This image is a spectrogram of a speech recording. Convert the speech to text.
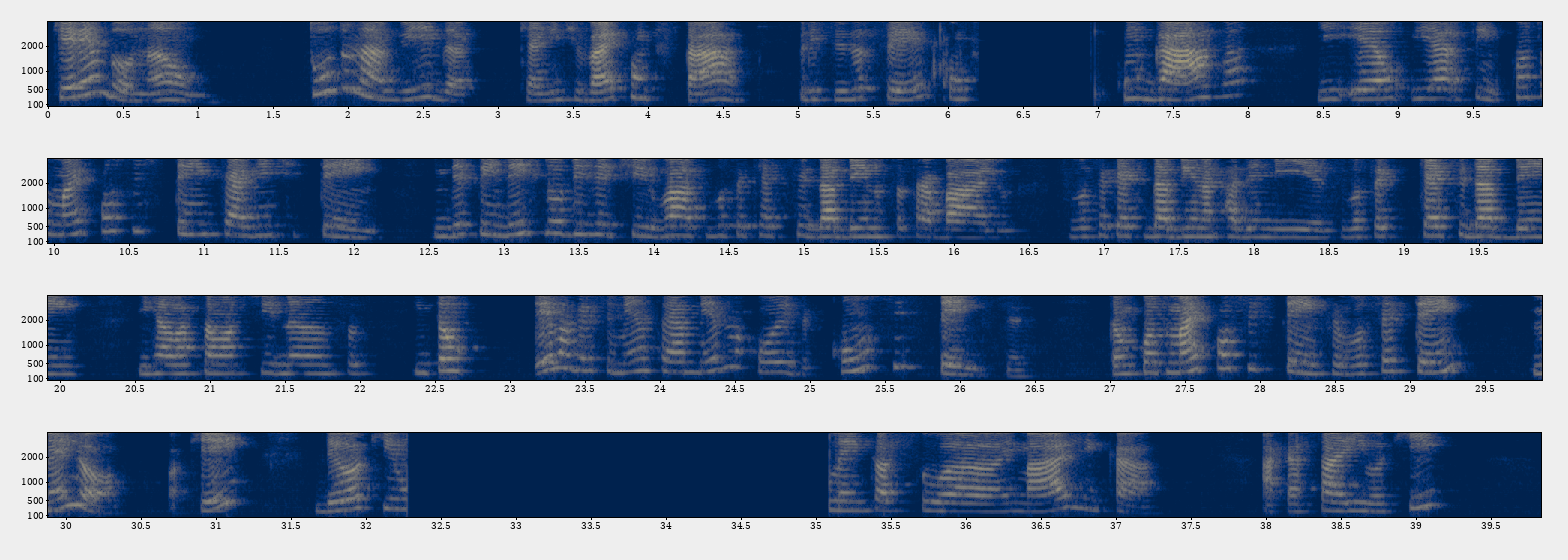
querendo ou não, tudo na vida que a gente vai conquistar precisa ser com, com garra e, é, e é assim, quanto mais consistência a gente tem, independente do objetivo, ah, se você quer se dar bem no seu trabalho, se você quer se dar bem na academia, se você quer se dar bem em relação às finanças. Então, emagrecimento é a mesma coisa, consistência. Então, quanto mais consistência você tem, melhor, ok? Deu aqui um lento a sua imagem, Cá. A Cá saiu aqui,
